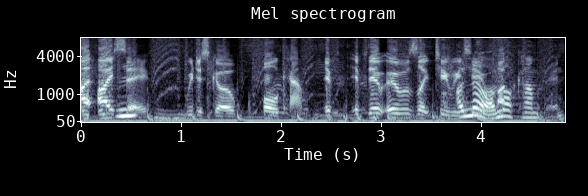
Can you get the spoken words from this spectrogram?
I, I say we just go full camp. If if there, it was like two v Oh two, no, I'm not camping.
